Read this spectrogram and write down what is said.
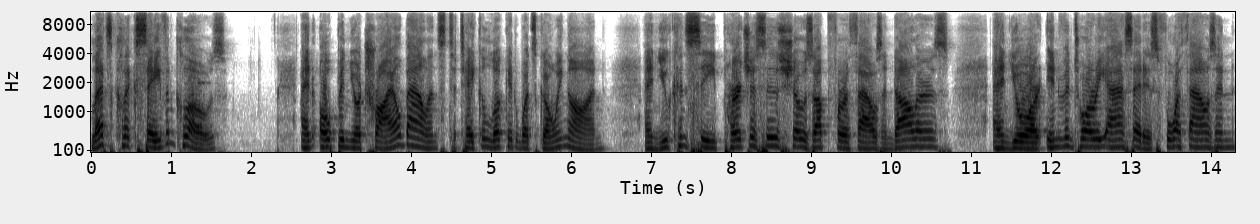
Let's click Save and Close and open your trial balance to take a look at what's going on. and you can see purchases shows up for $1,000 and your inventory asset is 4000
